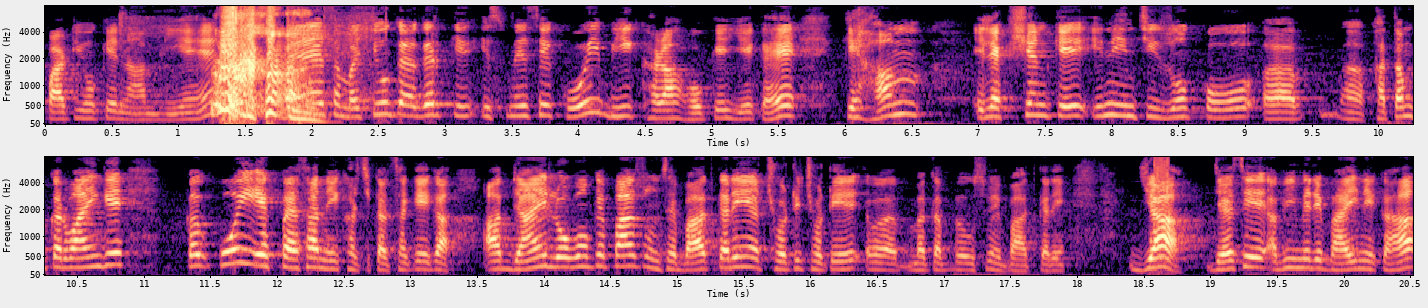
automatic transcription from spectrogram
پارٹیوں کے نام لیے ہیں، میں سمجھتی ہوں کہ اگر اس میں سے کوئی بھی کھڑا ہو کے یہ کہے کہ ہم الیکشن کے ان ان چیزوں کو ختم کروائیں گے کوئی ایک پیسہ نہیں خرچ کر سکے گا۔ آپ جائیں لوگوں کے پاس، ان سے بات کریں یا چھوٹے چھوٹے مطلب اس میں بات کریں۔ یا جیسے ابھی میرے بھائی نے کہا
